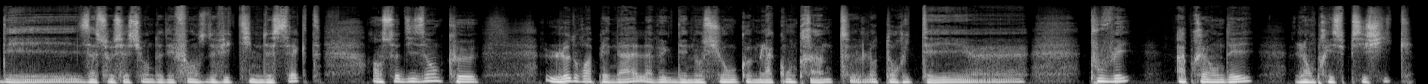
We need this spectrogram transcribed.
des associations de défense de victimes de sectes en se disant que le droit pénal, avec des notions comme la contrainte, l'autorité, euh, pouvait appréhender l'emprise psychique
